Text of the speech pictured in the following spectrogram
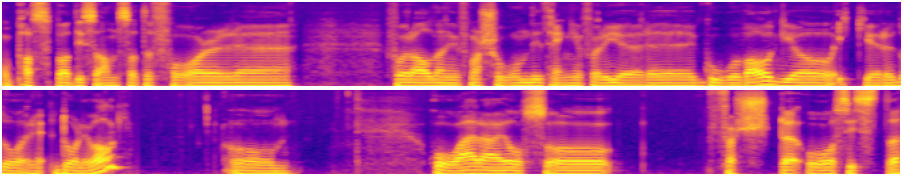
og passe på at disse ansatte får, eh, får all den informasjonen de trenger for å gjøre gode valg og ikke gjøre dårlige, dårlig valg. Og HR er jo også første og siste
